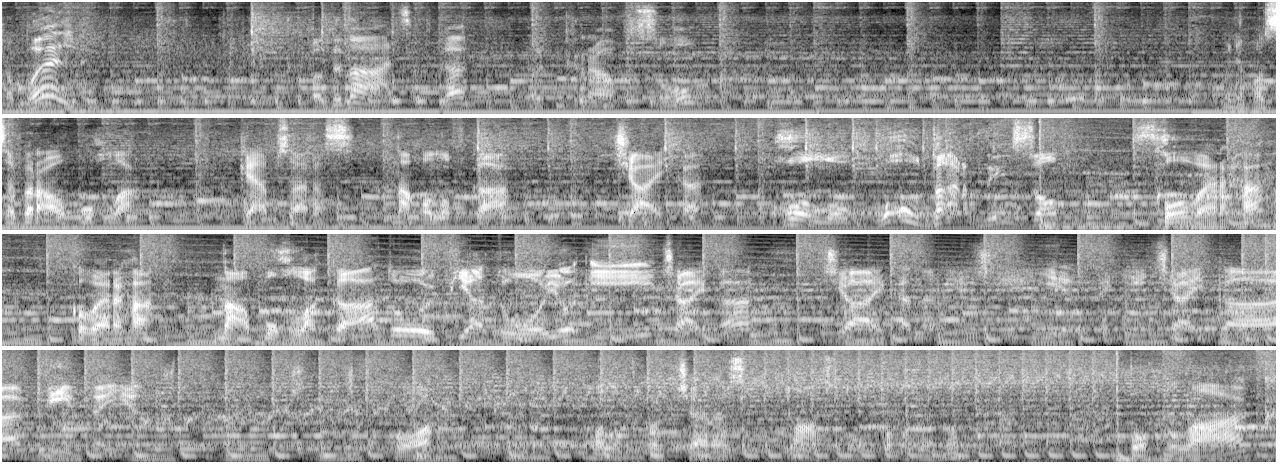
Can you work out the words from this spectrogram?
Шабельник. 11. Да? Кравцов. У нього забирав вугла. Кеп зараз на головка. Чайка. Головко. Удар низом. Коверга. Коверга на буглака до п'ятою. І чайка. Чайка на м'ячі. Є чайка. Віддає. О. Головко через власну половину. Буглак.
